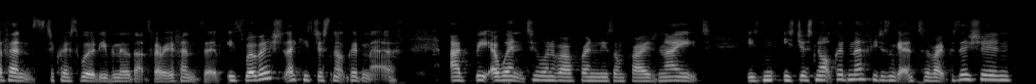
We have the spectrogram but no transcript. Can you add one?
offense to Chris Wood, even though that's very offensive. He's rubbish. Like he's just not good enough. I've be I went to one of our friendlies on Friday night. He's he's just not good enough. He doesn't get into the right position.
